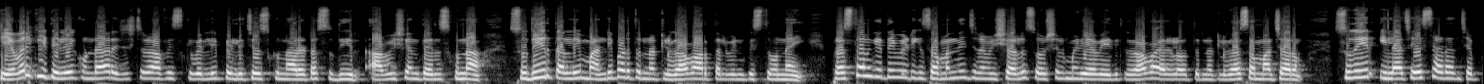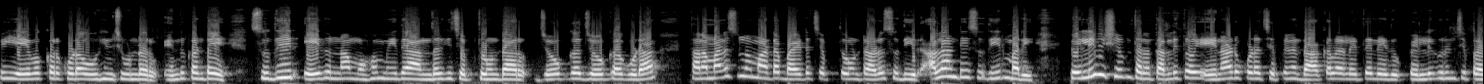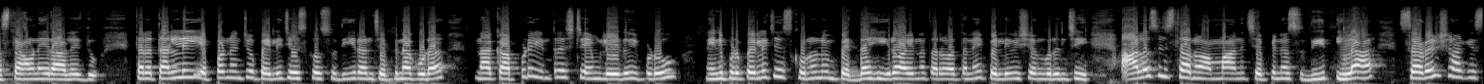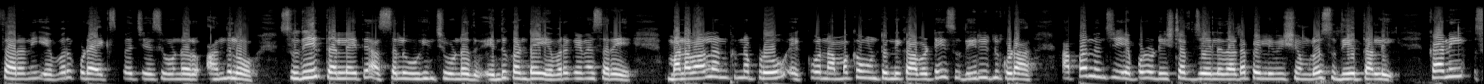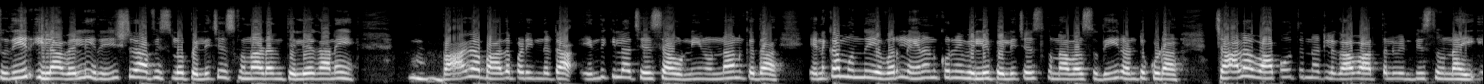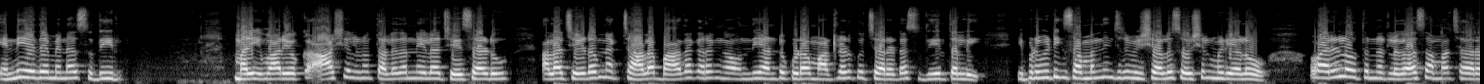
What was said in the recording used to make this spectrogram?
ఎవరికీ తెలియకుండా రిజిస్టర్ ఆఫీస్కి వెళ్ళి పెళ్ళి చేసుకున్నారట సుధీర్. ఆ విషయం తెలుసుకున్న సుధీర్ తల్లి మండిపడుతున్నట్లుగా వార్తలు వినిపిస్తున్నాయి. ప్రస్తుతానికైతే వీటికి సంబంధించిన విషయాలు సోషల్ మీడియా వేదికగా వైరల్ అవుతున్నట్లుగా సమాచారం. సుధీర్ ఇలా చేస్తాడని చెప్పి ఏ ఒక్కరు కూడా ఊహించి ఉండరు. ఎందుకంటే సుధీర్ ఏదున్నా మొహం మీదే అందరికీ చెప్తూ ఉంటారు. జోక్గా జోక్గా కూడా తన మనసులో మాట బయట చెప్తూ ఉంటాడు సుధీర్. అలాంటి సుధీర్ మరి పెళ్ళి విషయం తన తల్లితో ఏనాడు కూడా చెప్పిన దాఖలాలు అయితే లేదు. పెళ్ళి గురించి ప్రస్తావనే రాలేదు. తన తల్లి ఎప్పటి నుంచో పెళ్ళి చేసుకో సుధీర్ అని చెప్పినా కూడా నాకు అప్పుడే ఇంట్రెస్ట్ ఏం లేదు. ఇప్పుడు నేను ఇప్పుడు పెళ్ళి చేసుకోను నేను పెద్ద హీరో అయిన తర్వాతనే పెళ్ళి విషయం గురించి ఆలోచిస్తాను అమ్మ అని చెప్పిన సుధీర్ ఇలా సడన్ షాక్ ఇస్తారని ఎవరు కూడా ఎక్స్పెక్ట్ చేసి ఉండరు. అందులో సుధీర్ తల్లి అయితే అస్సలు ఊహించి ఉండదు. ఎందుకంటే ఎవరికైనా సరే మన వాళ్ళు అనుకున్నప్పుడు ఎక్కువ నమ్మకం ఉంటుంది కాబట్టి సుధీర్ని కూడా అప్పటి నుంచి ఎప్పుడు డిస్టర్బ్ చేయలేదట పెళ్ళి విషయంలో సుధీర్ తల్లి. కానీ సుధీర్ ఇలా వెళ్ళి రిజిస్టర్ ఆఫీస్లో పెళ్ళి చేసుకున్నాడని తెలియగానే బాగా బాధపడిందట. ఎందుకు ఇలా చేశావు? నేనున్నాను కదా. వెనక ముందు ఎవరు లేననుకుని వెళ్ళి పెళ్ళి చేసుకున్నావా సుధీర్? అంటూ కూడా చాలా వాపోతున్నట్లుగా వార్తలు వినిపిస్తున్నాయి. ఎన్ని ఏదేమైనా సుధీర్ మరి వారి యొక్క ఆశలను తలదన్నేలా చేశాడు? అలా చేయడం నాకు చాలా బాధాకరంగా ఉంది అంటూ కూడా మాట్లాడుకొచ్చారట సుధీర్ తల్లి. ఇప్పుడు వీటికి సంబంధించిన విషయాలు సోషల్ మీడియాలో వైరల్ అవుతున్నట్లుగా సమాచారం.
